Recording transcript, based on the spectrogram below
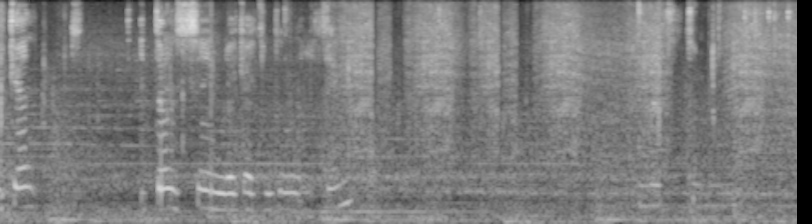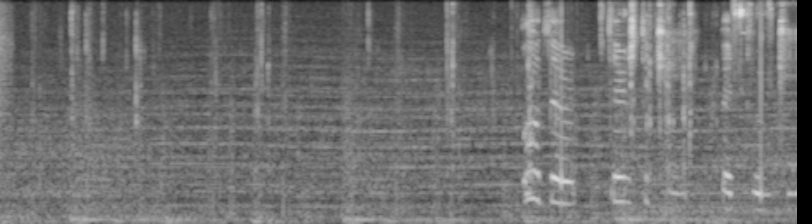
I can't. Doesn't seem like I can do anything. Oh, there, there's the key, bedroom key.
